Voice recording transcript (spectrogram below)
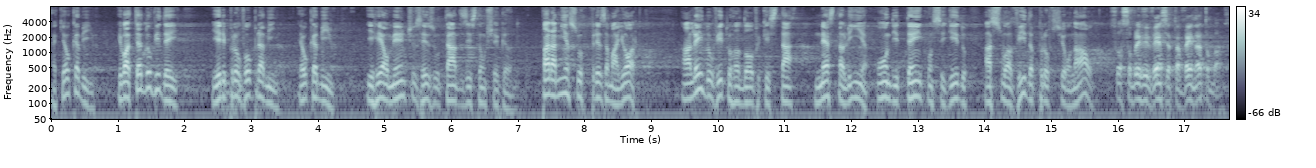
Aqui é o caminho. Eu até duvidei. E ele provou para mim, é o caminho. E realmente os resultados estão chegando. Para minha surpresa maior, além do Vitor Randolph que está nesta linha onde tem conseguido a sua vida profissional. Sua sobrevivência também, né, Tomás?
